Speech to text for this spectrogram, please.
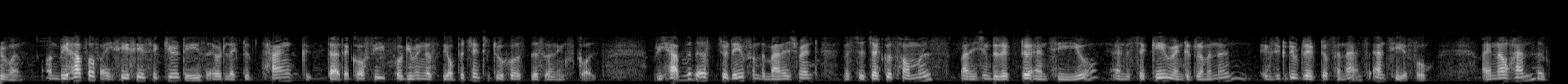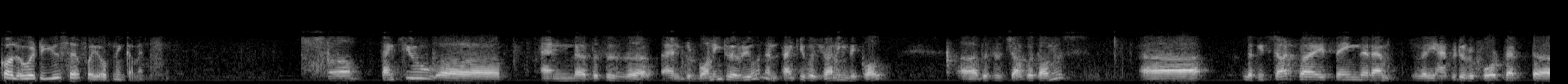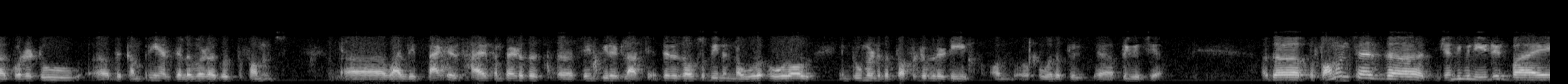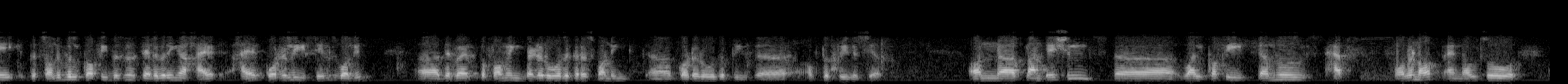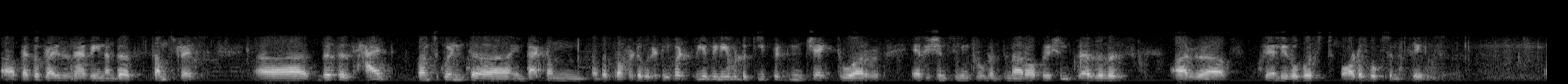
everyone. On behalf of ICICI Securities, I would like to thank Tata Coffee for giving us the opportunity to host this earnings call. We have with us today from the management Mr. Chacko Thomas, Managing Director and CEO, and Mr. K. Venkatramanan, Executive Director of Finance and CFO. I now hand the call over to you, sir, for your opening comments. Uh, thank you, uh, and uh, this is uh, and good morning to everyone, and thank you for joining the call. Uh, this is Chacko Thomas. Let me start by saying that I'm very happy to report that uh, quarter two, uh, the company has delivered a good performance. Uh, while the PAT is higher compared to the uh, same period last year, there has also been an overall improvement in the profitability on, over the pre uh, previous year. The performance has uh, generally been aided by the soluble coffee business delivering a higher, higher quarterly sales volume uh, were performing better over the corresponding uh, quarter over the pre uh, of the previous year. On uh, plantations, uh, while coffee terminals have fallen off and also uh, pepper prices have been under some stress, uh, this has had consequent uh, impact on, on the profitability, but we have been able to keep it in check through our efficiency improvements in our operations as well as our uh, fairly robust order books and sales.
